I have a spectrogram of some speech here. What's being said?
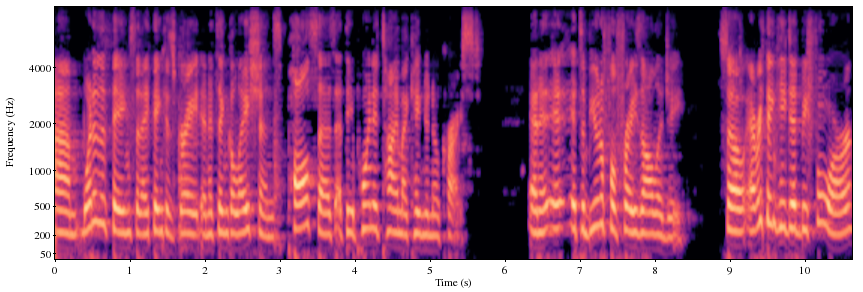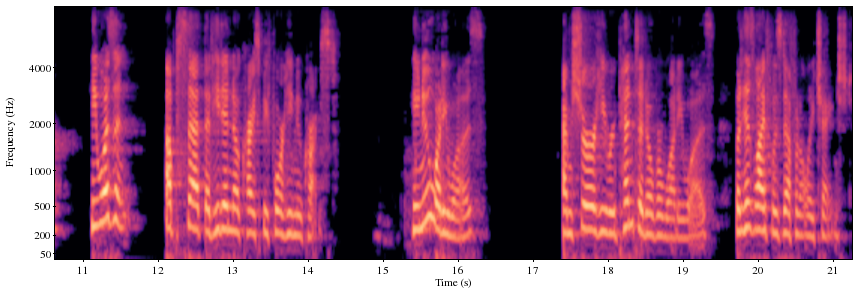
Um, one of the things that I think is great, and it's in Galatians, Paul says, At the appointed time, I came to know Christ. And it, it, it's a beautiful phraseology. So everything he did before, he wasn't upset that he didn't know Christ before he knew Christ. He knew what he was. I'm sure he repented over what he was, but his life was definitely changed.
